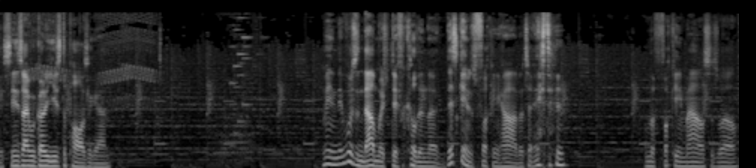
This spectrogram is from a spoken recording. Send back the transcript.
Okay, seems like we've got to use the pause again. I mean, it wasn't that much difficult in the... This game's fucking hard, I tell you. On the fucking mouse as well.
